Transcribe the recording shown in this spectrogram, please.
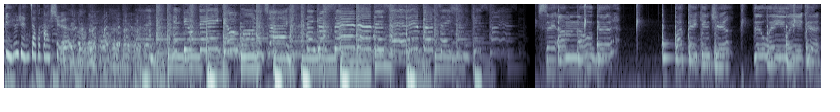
别人家的大学。shit the way we could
